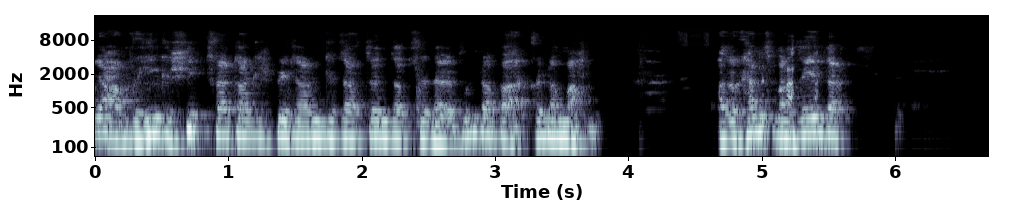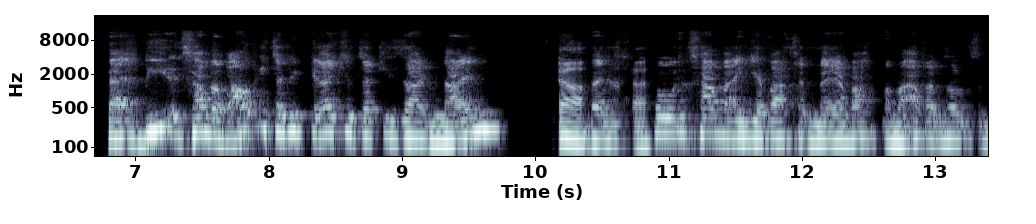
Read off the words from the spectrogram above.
Ja, haben wir hingeschickt, zwei Tage später haben gesagt, sensationell, wunderbar, könnt ihr machen. Also kannst mal sehen, dass bei Beatles haben wir überhaupt nicht damit gerechnet, dass die sagen, nein, ja. Bei den Stones haben wir eigentlich erwartet, naja, warten wir mal ab, ansonsten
